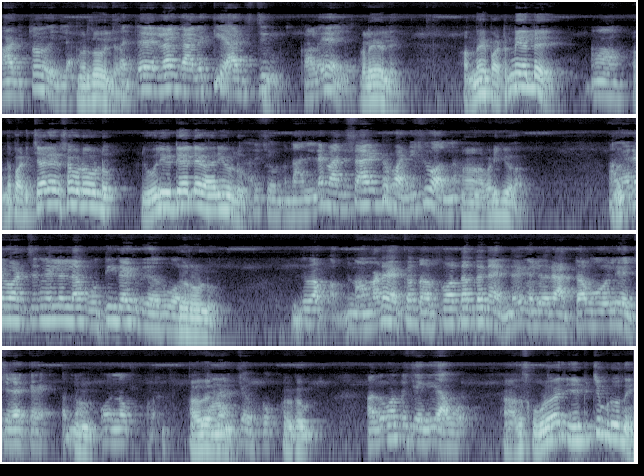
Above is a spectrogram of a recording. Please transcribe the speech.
അടുത്തതുമില്ല. നിർത്തമില്ല മറ്റേ എല്ലാം കലക്കി അടിച്ച് കളയല്ലേ? കളയല്ലേ? അന്നേ പട്ടിണിയല്ലേ? ആ. അന്ന് പഠിച്ചാലേ രക്ഷപ്പെടുള്ളൂ ജോലി കിട്ടിയാലേ കാര്യമുള്ളൂ. അത് ശു- നല്ല മനസ്സായിട്ട് പഠിക്കു വന്ന് ആ പഠിക്കുക അങ്ങനെ പഠിച്ചെങ്കിലെല്ലാം ബുദ്ധിയിലേക്ക് കേറുവാ കയറുള്ളൂ. ഇത് നമ്മുടെയൊക്കെ നിർബന്ധത്തിന് എന്തെങ്കിലും ഒരു അട്ടമൂലി വെച്ചിട്ടൊക്കെ ഒന്ന് ഒന്ന് കാണിച്ചു വെക്കും. അതുകൊണ്ട് ശരിയാവും. അത് സ്കൂളുകാർ ജയിപ്പിച്ചും വിടുന്നേ.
